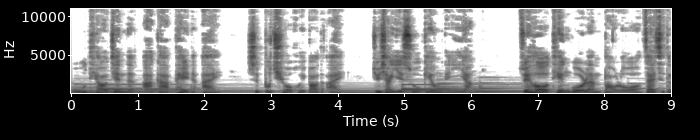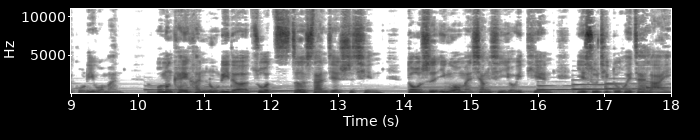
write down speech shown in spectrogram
无条件的阿嘎佩的爱，是不求回报的爱，就像耶稣给我们的一样。最后，天国人保罗再次的鼓励我们，我们可以很努力的做这三件事情，都是因为我们相信有一天耶稣基督会再来，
